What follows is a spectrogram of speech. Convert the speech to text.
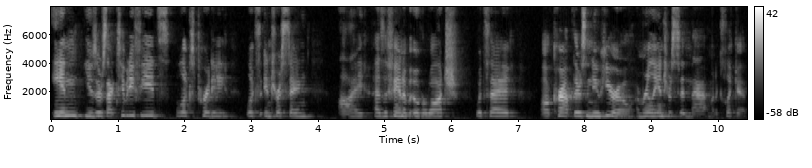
in users' activity feeds. It looks pretty looks interesting. I, as a fan of Overwatch, would say, oh crap, there's a new hero. I'm really interested in that. I'm going to click it.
